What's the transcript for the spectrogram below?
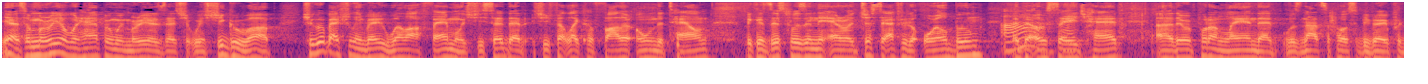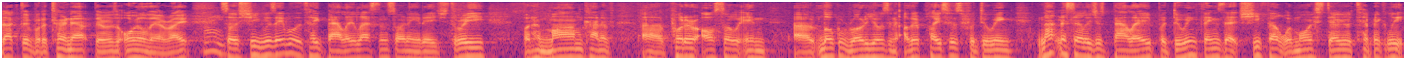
Yeah, so Maria, what happened with Maria is that she, when she grew up, she grew up actually in a very well-off family. She said that she felt like her father owned the town because this was in the era just after the oil boom ah, that the ah, Osage okay. had. Uh, they were put on land that was not supposed to be very productive, but it turned out there was oil there, right? right. So she was able to take ballet lessons starting at age three, but her mom kind of uh, put her also in uh, local rodeos and other places for doing not necessarily just ballet, but doing things that she felt were more stereotypically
